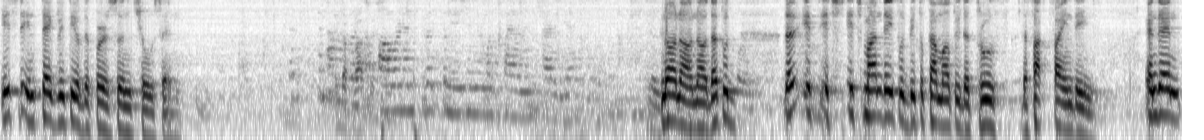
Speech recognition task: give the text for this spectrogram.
it's the integrity of the person chosen. In the process. Power ng truth commission yung mag-file ng charges. No, no, no. That would that it, its its mandate would be to come out with the truth, the fact finding, and then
